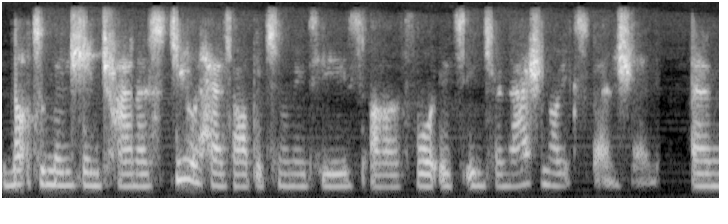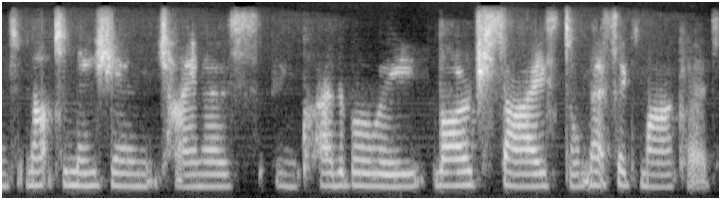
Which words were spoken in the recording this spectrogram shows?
Not to mention, China still has opportunities uh, for its international expansion and not to mention China's incredibly large size domestic market,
